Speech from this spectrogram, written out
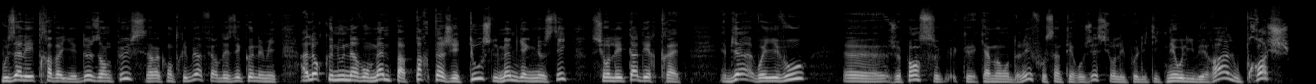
vous allez travailler deux ans de plus, ça va contribuer à faire des économies. Alors que nous n'avons même pas partagé tous le même diagnostic sur l'état des retraites. Eh bien, voyez-vous, euh, je pense qu'à un moment donné, il faut s'interroger sur les politiques néolibérales ou proches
